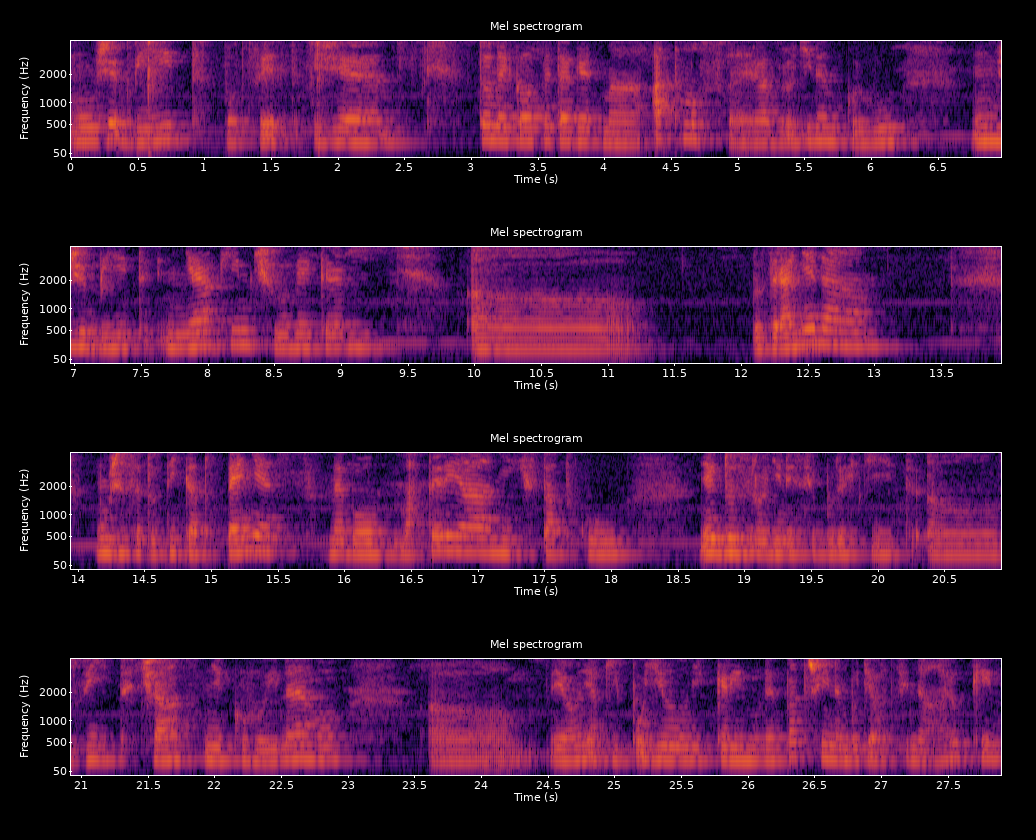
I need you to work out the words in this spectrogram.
může být pocit, že to neklape tak, jak má. Atmosféra v rodinném kruhu může být nějakým člověkem uh, zraněná, může se to týkat peněz nebo materiálních statků. Někdo z rodiny si bude chtít uh, vzít část někoho jiného, uh, jo, nějaký podíl některý nepatří, nebo dělat si nároky.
